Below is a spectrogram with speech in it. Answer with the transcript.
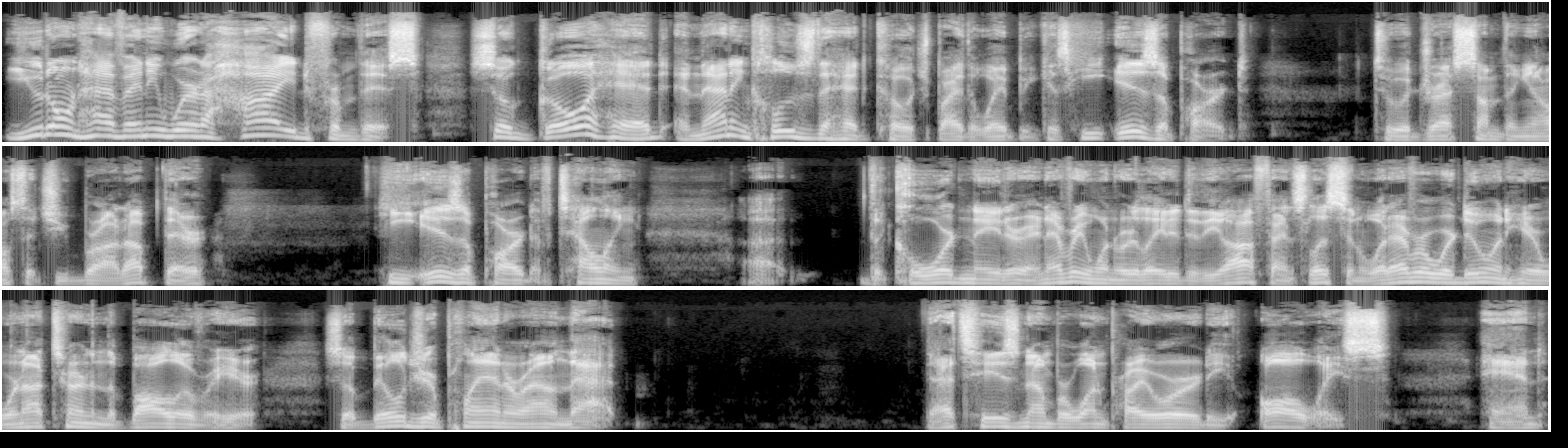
You don't have anywhere to hide from this. So go ahead, and that includes the head coach, by the way, because he is a part to address something else that you brought up there. He is a part of telling uh, the coordinator and everyone related to the offense listen, whatever we're doing here, we're not turning the ball over here. So build your plan around that. That's his number one priority always. And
